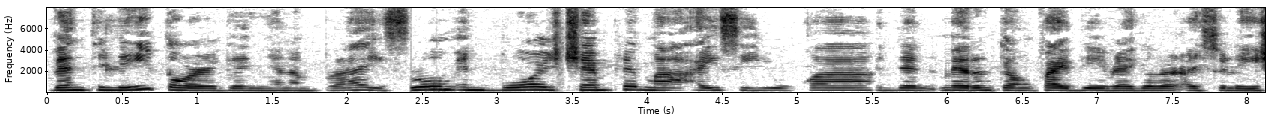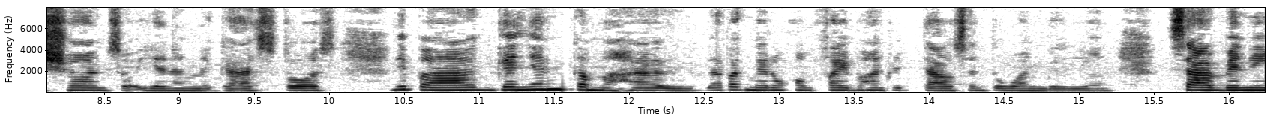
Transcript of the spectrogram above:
Ventilator, ganyan ang price. Room and board, syempre ma-ICU ka. And then meron kang 5-day regular isolation, so iyan ang nagastos. 'Di ba? Ganyan kamahal. Dapat meron kang 500,000 to 1 million. Sabi ni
